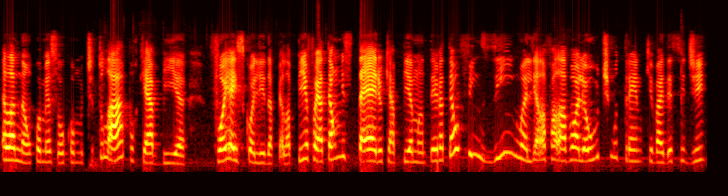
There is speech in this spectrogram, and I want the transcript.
ela não começou como titular, porque a Bia foi a escolhida pela Pia, foi até um mistério que a Pia manteve até o finzinho ali, ela falava, olha, o último treino que vai decidir,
